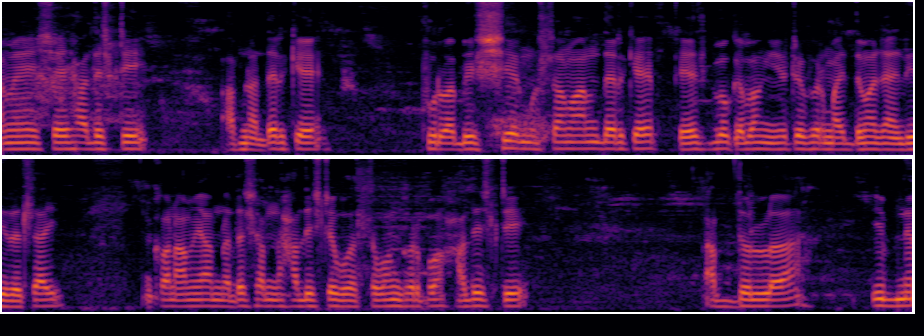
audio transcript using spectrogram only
আমি সেই হাদিসটি আপনাদেরকে পুরো বিশ্বের মুসলমানদেরকে ফেসবুক এবং ইউটিউবের মাধ্যমে জানিয়ে দিতে চাই। এখন আমি আপনাদের সামনে হাদিসটি উপস্থাপন করব। হাদিসটি আবদুল্লাহ ইবনে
